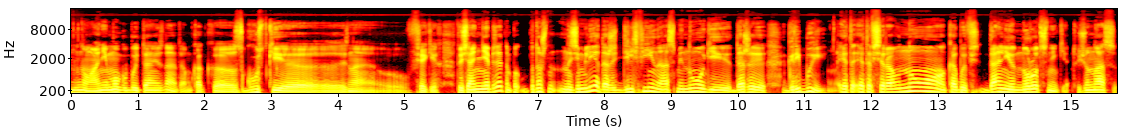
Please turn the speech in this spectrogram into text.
Ну, они могут быть, я не знаю, там, как э, сгустки, э, не знаю, всяких. То есть они не обязательно... Потому что на Земле даже дельфины, осьминоги, даже грибы, это, это все равно как бы дальние, но родственники. То есть у нас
